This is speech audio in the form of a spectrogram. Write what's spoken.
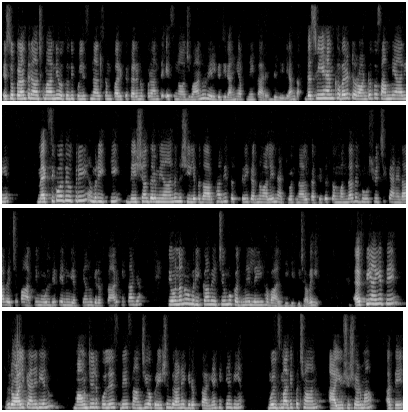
ਇਸ ਉਪਰੰਤ ਰਾਜਕੁਮਾਰ ਨੇ ਉਤੋਂ ਦੀ ਪੁਲਿਸ ਨਾਲ ਸੰਪਰਕ ਕਰਨ ਉਪਰੰਤ ਇਸ ਨੌਜਵਾਨ ਨੂੰ ਰੇਲ ਗੱਡੀ ਰਾਹੀਂ ਆਪਣੇ ਘਰ ਦਿੱਲੀ ਲਿਆਂਦਾ। ਦਸਵੀਂ ਅਹਿਮ ਖਬਰ ਟੋਰਾਂਟੋ ਤੋਂ ਸਾਹਮਣੇ ਆ ਰਹੀ ਹੈ। ਮੈਕਸੀਕੋ ਦੇ ਉੱਤਰੀ ਅਮਰੀਕੀ ਦੇਸ਼ਾਂ ਦਰਮਿਆਨ ਨਸ਼ੀਲੇ ਪਦਾਰਥਾਂ ਦੀ ਤਸਕਰੀ ਕਰਨ ਵਾਲੇ ਨੈਟਵਰਕ ਨਾਲ ਕਥਿਤ ਸੰਬੰਧਾਂ ਦੇ ਦੋਸ਼ ਵਿੱਚ ਕੈਨੇਡਾ ਵਿੱਚ ਭਾਰਤੀ ਮੂਲ ਦੇ ਤਿੰਨ ਵਿਅਕਤੀਆਂ ਨੂੰ ਗ੍ਰਿਫਤਾਰ ਕੀਤਾ ਗਿਆ। ਤੇ ਉਹਨਾਂ ਨੂੰ ਅਮਰੀਕਾ ਵਿੱਚ ਮੁਕੱਦਮੇ ਲਈ ਹਵਾਲਗੀ ਕੀਤੀ ਜਾਵੇਗੀ। FBI ਅਤੇ ਰਾਇਲ ਕੈਨੇਡੀਅਨ ਮਾਊਂਟਡ ਪੁਲਿਸ ਦੇ ਸਾਂਝੇ ਆਪਰੇਸ਼ਨ ਦੌਰਾਨ ਇਹ ਗ੍ਰਿਫਤਾਰੀਆਂ ਕੀਤੀਆਂ ਗਈਆਂ। ਮੁਲਜ਼ਮਾਂ ਦੀ ਪਛਾਣ ਆਯੁਸ਼ ਸ਼ਰਮਾ ਅਤੇ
